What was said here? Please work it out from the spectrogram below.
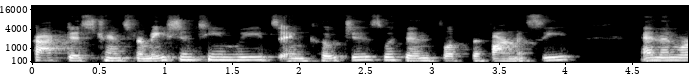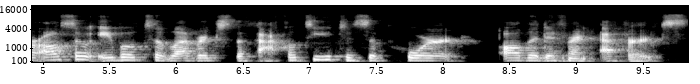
practice transformation team leads and coaches within Flip the Pharmacy. And then we're also able to leverage the faculty to support all the different efforts.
